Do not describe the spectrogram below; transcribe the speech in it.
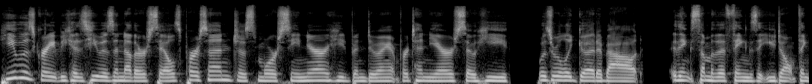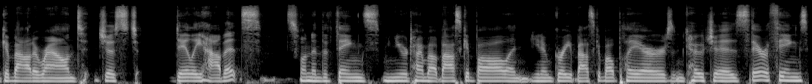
He was great because he was another salesperson, just more senior. He'd been doing it for 10 years. So he was really good about, I think, some of the things that you don't think about around just daily habits. It's one of the things when you were talking about basketball and, you know, great basketball players and coaches, there are things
